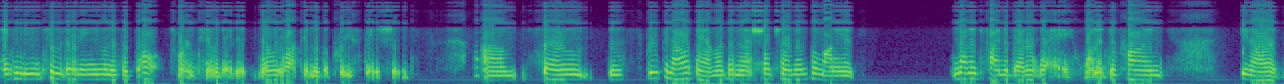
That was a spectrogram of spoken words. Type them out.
and can be intimidating even as adults were intimidated when we walk into the police station. Um, so this group in Alabama, the National Children's Alliance, wanted to find a better way, wanted to find you know,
